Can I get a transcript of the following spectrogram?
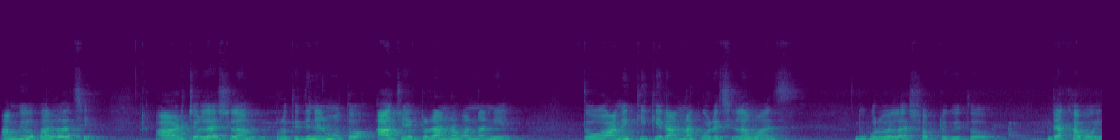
আমিও ভালো আছি। আর চলে আসলাম প্রতিদিনের মতো আজও একটু রান্না বান্না নিয়ে। তো আমি কি কি রান্না করেছিলাম আজ? দুপুরবেলা সবটুকুই তো দেখাবই।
